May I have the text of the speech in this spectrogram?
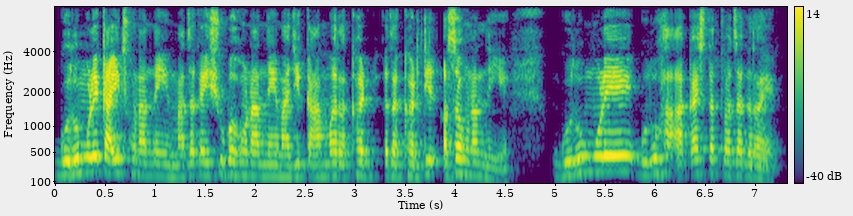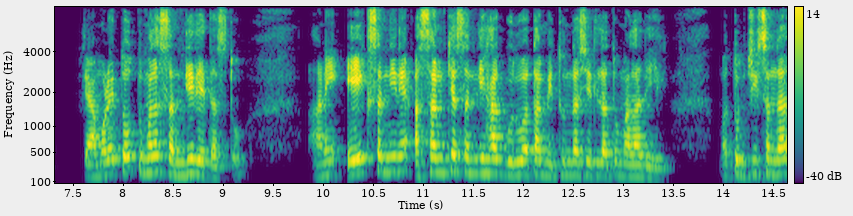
गुरुमुळे काहीच होणार नाही माझं काही शुभ होणार नाही. माझी कामं रखड रखडतील असं होणार नाही आहे गुरुमुळे गुरु हा आकाश तत्वाचा ग्रह आहे. त्यामुळे तो तुम्हाला संधी देत असतो. आणि एक संधीने असंख्य संधी हा गुरु आता मिथुन राशीतला तुम्हाला देईल. मग तुमची समजा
